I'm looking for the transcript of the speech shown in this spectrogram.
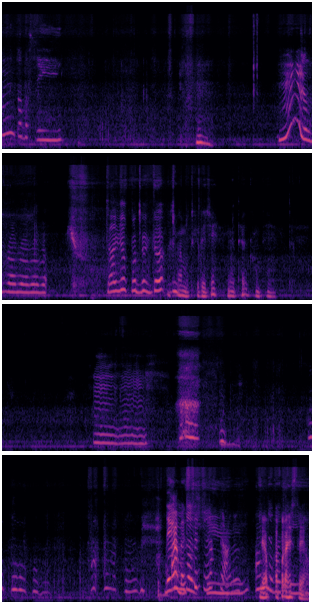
한달씩. 음. 음, 맛있거든요. 그럼 어떻게 되지? 이거 태, 컨테이너. 음. 내가 메시지 네, 아빠가 했어요.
